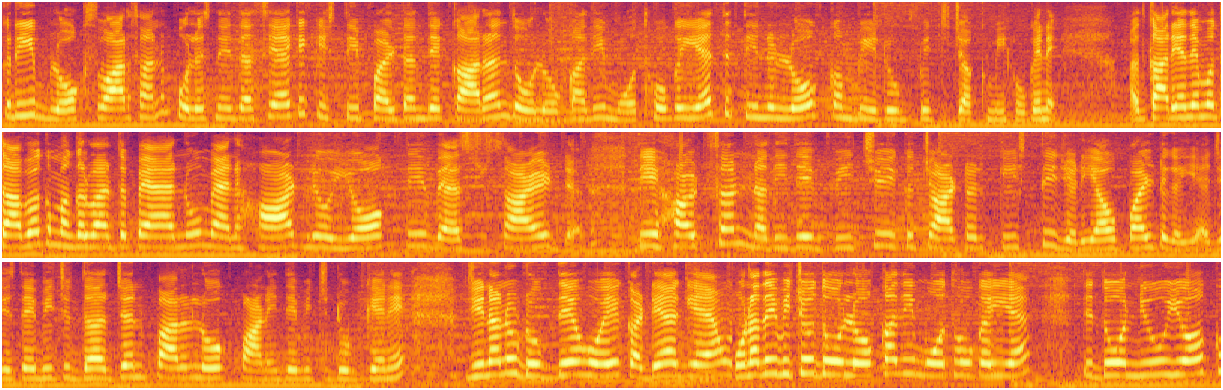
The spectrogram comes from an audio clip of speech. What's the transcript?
ਕਰੀਬ ਲੋਕ ਸਵਾਰ ਸਨ। ਪੁਲਿਸ ਨੇ ਦੱਸਿਆ ਕਿ ਕਿਸ਼ਤੀ ਪਲਟਣ ਦੇ ਕਾਰਨ ਦੋ ਲੋਕਾਂ ਦੀ ਮੌਤ ਹੋ ਗਈ ਹੈ ਤੇ ਤਿੰਨ ਲੋਕ ਗੰਭੀਰ ਰੂਪ ਵਿੱਚ ਜ਼ਖਮੀ ਹੋ ਗਏ ਨੇ। ਅਧਿਕਾਰੀਆਂ ਦੇ ਮੁਤਾਬਕ ਮੰਗਲਵਾਰ ਦੁਪਹਿਰ ਨੂੰ ਮੈਨਹਾਟ ਨਿਊਯਾਰਕ ਤੇ ਵੈਸਟ ਸਾਈਡ ਤੇ ਹਡਸਨ ਨਦੀ ਦੇ ਵਿੱਚ ਇੱਕ ਚਾਰਟਰ ਕਿਸ਼ਤੀ ਜਿਹੜੀ ਆ ਉਹ ਪਲਟ ਗਈ ਹੈ, ਜਿਸ ਦੇ ਵਿੱਚ ਦਰਜਨ ਭਰ ਲੋਕ ਪਾਣੀ ਦੇ ਵਿੱਚ ਡੁੱਬ ਗਏ ਨੇ। ਜਿਨ੍ਹਾਂ ਨੂੰ ਡੁੱਬਦੇ ਹੋਏ ਕੱਢਿਆ ਗਿਆ ਹੈ, ਉਹਨਾਂ ਦੇ ਵਿੱਚੋਂ ਦੋ ਲੋਕਾਂ ਦੀ ਮੌਤ ਹੋ ਗਈ ਹੈ ਤੇ ਦੋ ਨਿਊਯਾਰਕ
